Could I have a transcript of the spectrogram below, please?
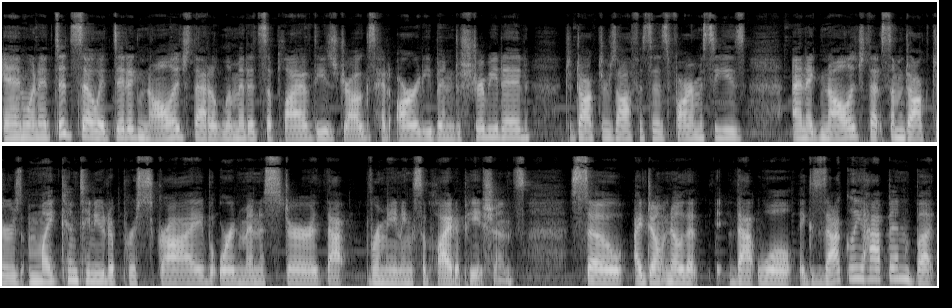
And when it did so, it did acknowledge that a limited supply of these drugs had already been distributed to doctors' offices, pharmacies, and acknowledged that some doctors might continue to prescribe or administer that remaining supply to patients. So I don't know that that will exactly happen, but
